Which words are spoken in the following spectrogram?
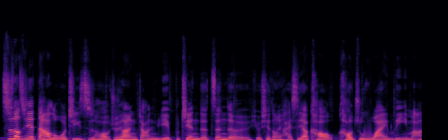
知道这些大逻辑之后，就像你讲，你也不见得真的有些东西还是要靠靠住外力嘛。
